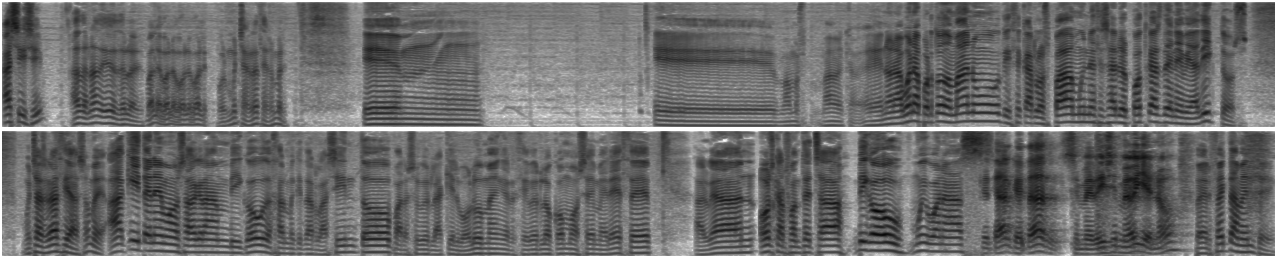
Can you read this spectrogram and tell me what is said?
Ah, sí, sí, ha donado 10 dólares. Vale, vale, vale, vale. Pues muchas gracias, hombre. Em, eh, vamos, vamos, enhorabuena por todo, Manu. Dice Carlos Pa, muy necesario el podcast de Neveadictos. Muchas gracias, hombre. Aquí tenemos al gran Bico. Dejarme quitar la cinto para subirle aquí el volumen y recibirlo como se merece al gran Oscar Fontecha. Bigo, muy buenas. ¿Qué tal? ¿Qué tal? Se me ve y se me oye, ¿no? Perfectamente,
